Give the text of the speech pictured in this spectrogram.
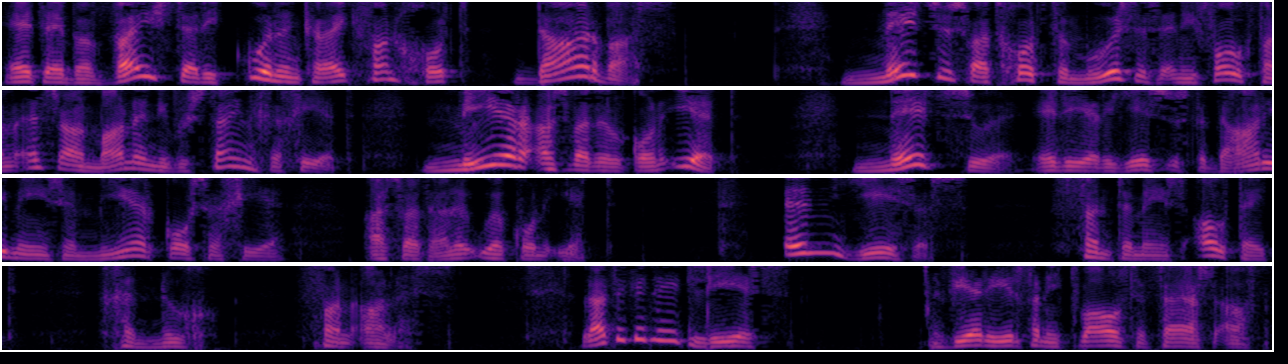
het hy bewys dat die koninkryk van God daar was. Net soos wat God vir Moses en die volk van Israel man in die woestyn gegee het, meer as wat hulle kon eet, net so het die Here Jesus vir daardie mense meer kos gegee as wat hulle ook kon eet. In Jesus vind 'n mens altyd genoeg van alles. Laat ek dit net lees weer hier van die 12de vers af.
